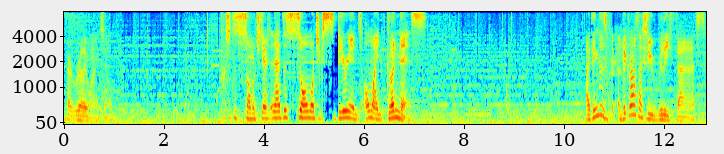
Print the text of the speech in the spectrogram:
If I really wanted to. Gosh, that does so much damage, and that does so much experience. Oh my goodness. I think this Vigoroth's actually really fast.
